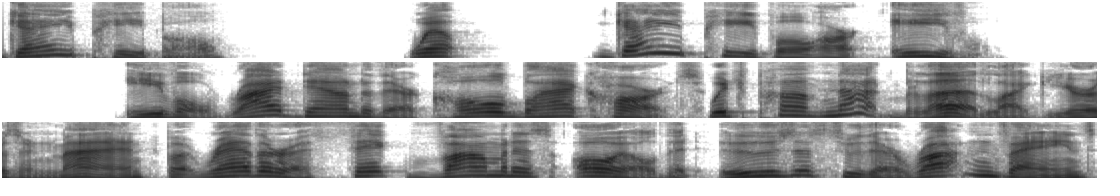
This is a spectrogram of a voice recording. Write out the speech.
gay people, well, gay people are evil. Evil right down to their cold black hearts, which pump not blood like yours and mine, but rather a thick, vomitous oil that oozes through their rotten veins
